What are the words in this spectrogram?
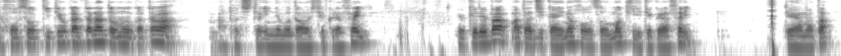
放送を聞いてよかったなと思う方は、ポチッといいねボタンを押してください。よければまた次回の放送も聞いてください。ではまた。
